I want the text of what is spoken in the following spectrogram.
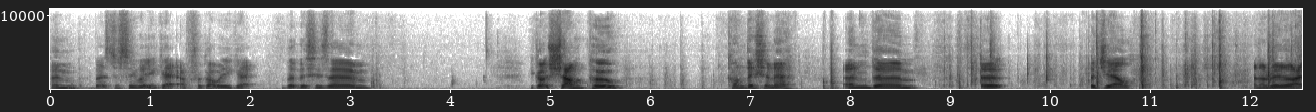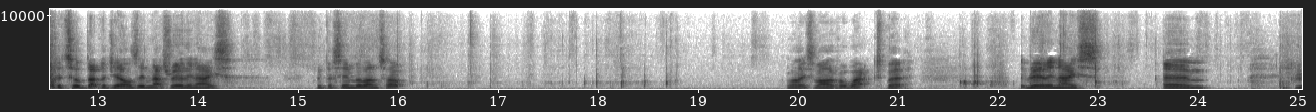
And let's just see what you get. I forgot what you get. But this is um you got shampoo, conditioner, and um a, a gel. And I really like the tub that the gel's in, that's really nice. With the symbol on top. Well it's more of a wax but really nice um, gr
